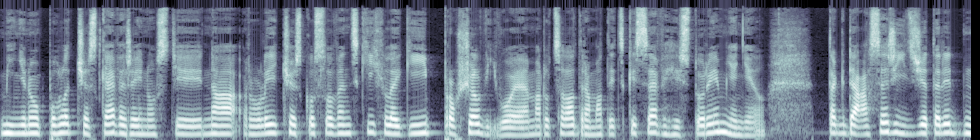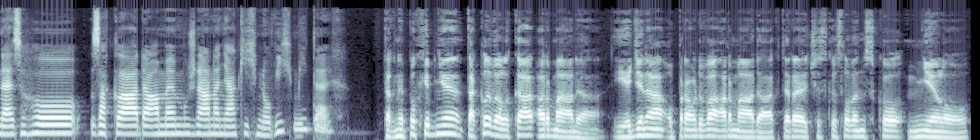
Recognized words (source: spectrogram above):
míněno pohled české veřejnosti na roli československých legí prošel vývojem a docela dramaticky se v historii měnil, tak dá se říct, že tedy dnes ho zakládáme možná na nějakých nových mýtech? Tak nepochybně takhle velká armáda, jediná opravdová armáda, které Československo mělo,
